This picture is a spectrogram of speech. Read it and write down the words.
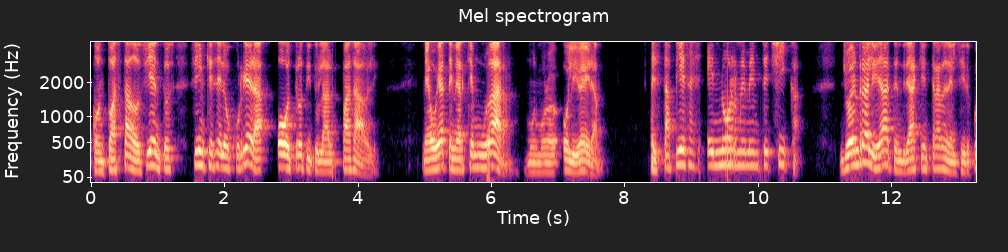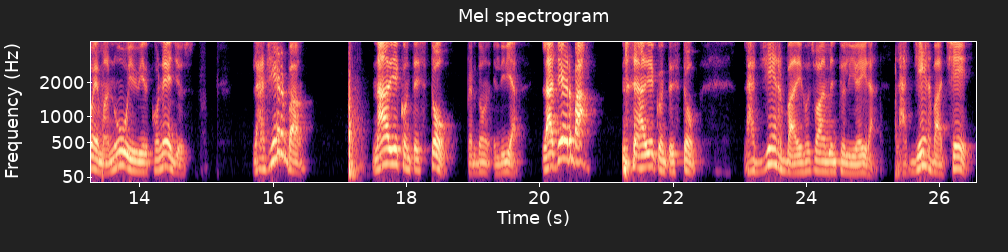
Contó hasta 200 sin que se le ocurriera otro titular pasable. Me voy a tener que mudar, murmuró Oliveira. Esta pieza es enormemente chica. Yo en realidad tendría que entrar en el circo de Manú y vivir con ellos. La hierba. Nadie contestó. Perdón, él diría, la hierba. Nadie contestó. La hierba, dijo suavemente Oliveira. La hierba, che.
